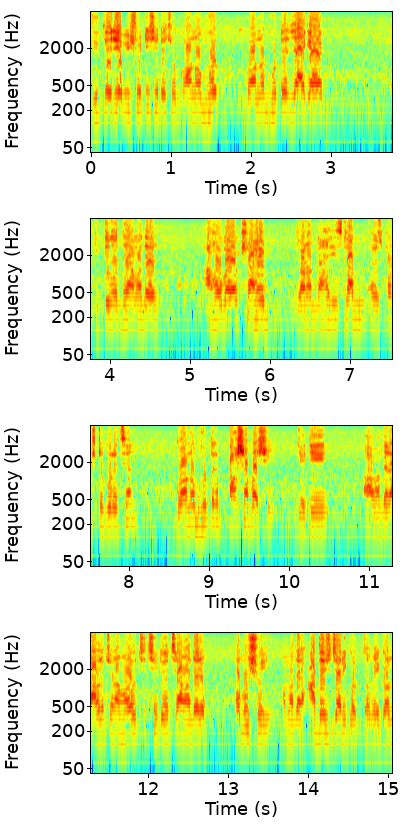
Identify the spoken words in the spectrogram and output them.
দ্বিতীয় যে বিষয়টি, সেটা হচ্ছে গণভোট। গণভোটের জায়গায় ইতিমধ্যে আমাদের আহ্বায়ক সাহেব জনাব নাহিদ ইসলাম স্পষ্ট করেছেন গণভোটের পাশাপাশি যেটি আমাদের আলোচনা হওয়া উচিত সেটি হচ্ছে আমাদের অবশ্যই আমাদের আদেশ জারি করতে হবে। এই গণ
